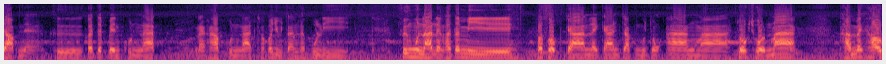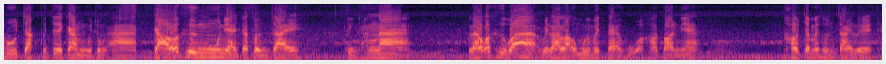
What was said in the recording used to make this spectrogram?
จับเนี่ยคือก็จะเป็นคุณนัท นะครับคุณนัทเขาก็อยู่จันทบุรี ซึ่งคุณนัทเนี่ยเขาจะมีประสบการณ์ในการจับงูจงอางมาโชคโชนมากทำให้เขารู้จักพฤติกรรมงูจงอางกล่าวก็คืองูเนี่ยจะสนใจสิ่งข้างหน้า แล้วก็คือว่าเวลาเราเอามือไปแตะหัวเขาตอนเนี้ยเขาจะไม่สนใจเลยแท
